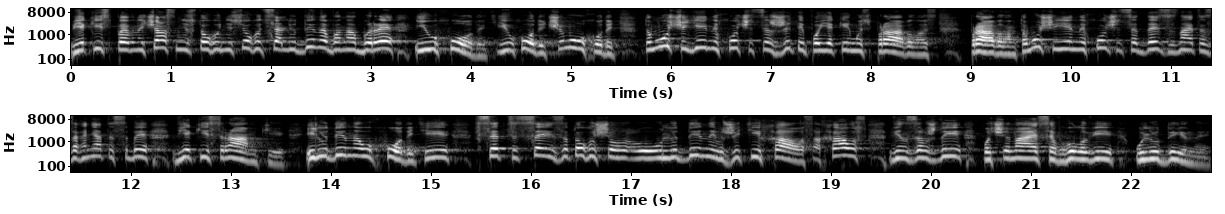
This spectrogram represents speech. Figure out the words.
в якийсь певний час ні з того, ні з цього ця людина вона бере і уходить. І уходить. Чому уходить? Тому що їй не хочеться жити по якимось правилам, тому що їй не хочеться десь, знаєте, заганяти себе в якісь рамки. І людина уходить. І все це із-за того, що у людини в житті хаос, а хаос він завжди починається в голові у людини.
